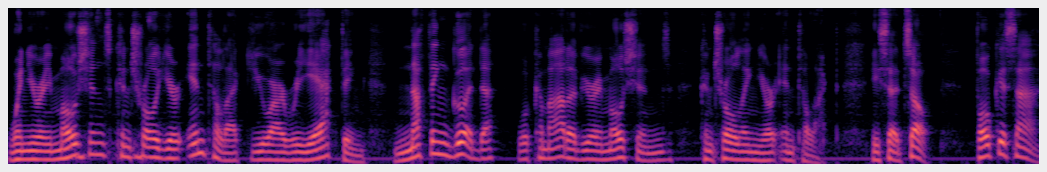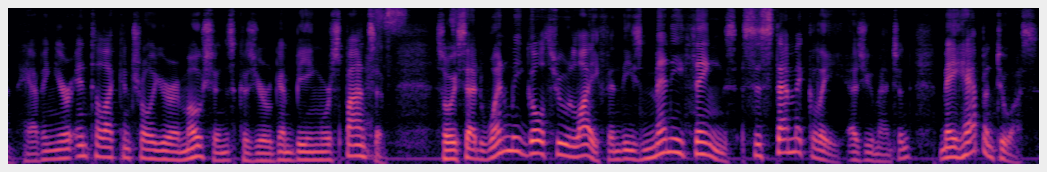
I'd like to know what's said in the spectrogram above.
When your emotions control your intellect, you are reacting. Nothing good will come out of your emotions controlling your intellect. He said, so focus on having your intellect control your emotions because you're being responsive. Yes. So he said, when we go through life and these many things systemically, as you mentioned, may happen to us.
